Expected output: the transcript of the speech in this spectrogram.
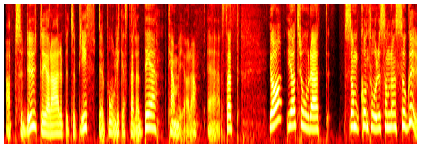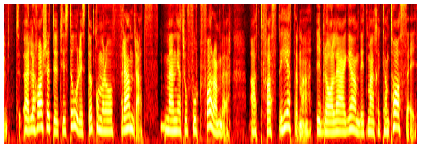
Absolut, att göra arbetsuppgifter på olika ställen, det kan vi göra. Eh, så att, ja, jag tror att som kontoret som den såg ut, eller har sett ut historiskt, det kommer att förändras. Men jag tror fortfarande att fastigheterna i bra lägen dit människor kan ta sig,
